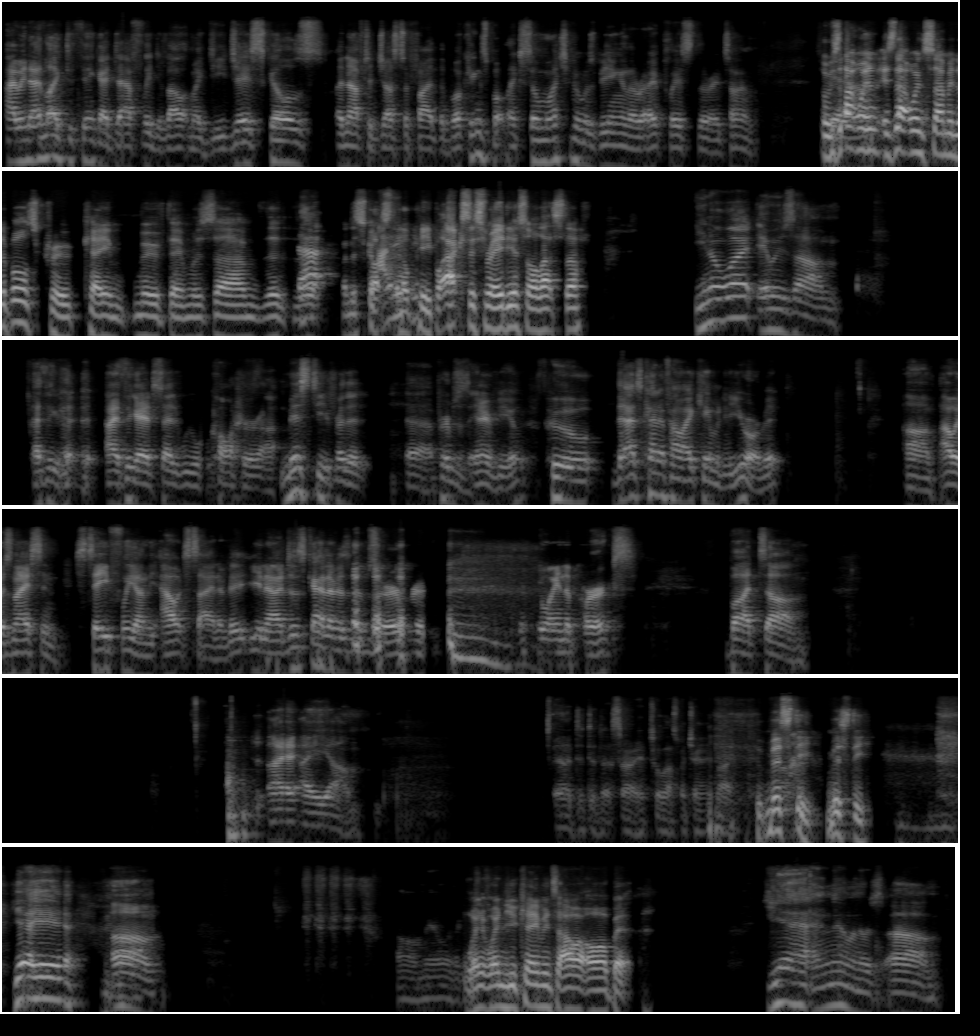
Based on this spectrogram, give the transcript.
I mean, I'd like to think I definitely developed my DJ skills enough to justify the bookings, but like so much of it was being in the right place at the right time. So is yeah. that when is that when Sammy the Bull's crew came moved in? Was um the that, the, the Scottsdale people, Axis Radius, all that stuff? You know what? It was um I think I think I had said we will call her uh, Misty for the uh, purposes of interview. Who that's kind of how I came into your orbit. Um, I was nice and safely on the outside of it, you know, just kind of as an observer, enjoying the perks. But um, I, I um, uh, da, da, da, sorry, I totally lost my train of thought. Misty, Misty. Yeah, yeah, yeah. Um, oh man, when when you came into our orbit. Yeah, and then when it was, um,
